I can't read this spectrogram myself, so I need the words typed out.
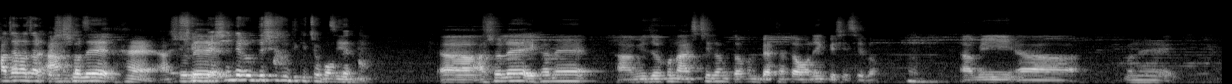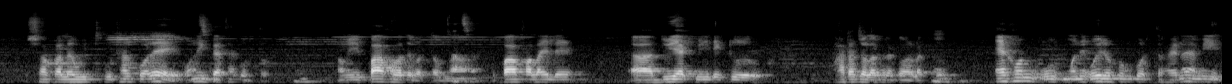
হাজার হাজার আসলে হ্যাঁ আসলে পেশেন্টের উদ্দেশ্যে যদি কিছু বলতেন। আহ, আসলে এখানে আমি যখন আসছিলাম তখন ব্যথাটা অনেক বেশি ছিল। আমি আহ, মানে সকালে উঠার পরে অনেক আচ্ছা। ব্যথা করতো। আমি পা ফালাতে পারতাম না। আচ্ছা। পা ফালাইলে দুই এক মিনিট একটু হাঁটা চলাফেরা করা লাগতো। এখন মানে ওই রকম করতে হয় না আমি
